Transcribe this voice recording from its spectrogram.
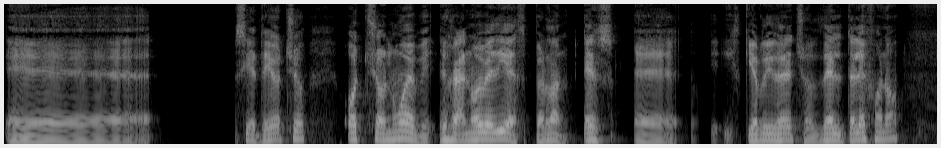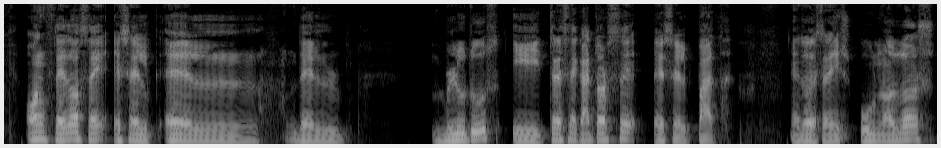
eh, 7, 8, 8, 9, o sea, 9, 10, perdón, es eh, izquierdo y derecho del teléfono, 11, 12 es el, el del Bluetooth y 13, 14 es el pad. Entonces tenéis 1, 2,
